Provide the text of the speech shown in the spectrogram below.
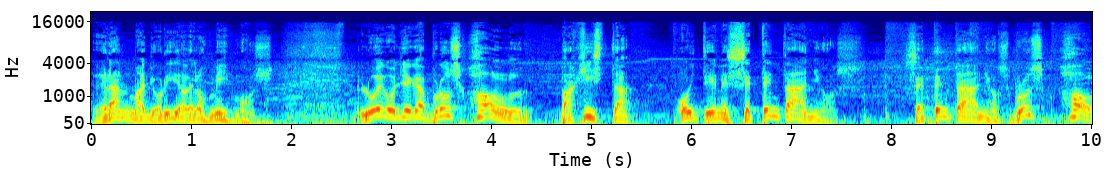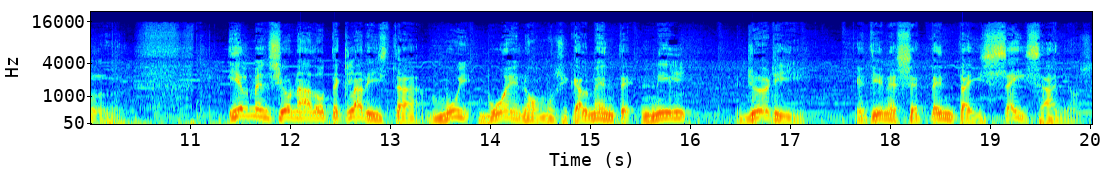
gran mayoría de los mismos. Luego llega Bruce Hall, bajista, hoy tiene 70 años 70 años, Bruce Hall. Y el mencionado tecladista, muy bueno musicalmente, Neil Dirty, que tiene 76 años.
